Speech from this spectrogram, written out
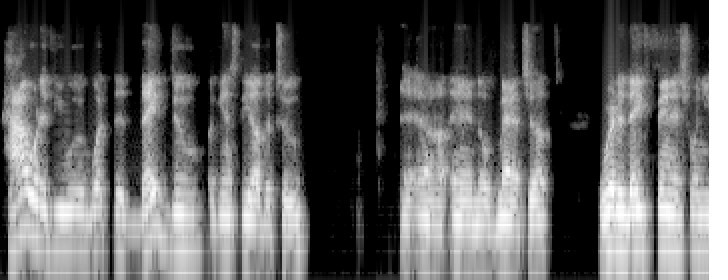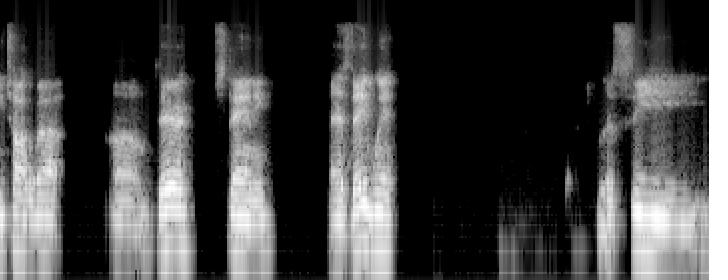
Howard, if you would, what did they do against the other two uh, in those matchups? Where did they finish when you talk about um, their standing as they went? Let's see.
